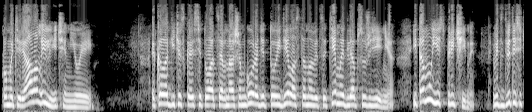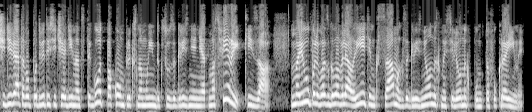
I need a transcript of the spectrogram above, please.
По материалам Ильич Ньюэй. Экологическая ситуация в нашем городе то и дело становится темой для обсуждения. И тому есть причины. Ведь с 2009 по 2011 год по комплексному индексу загрязнения атмосферы КИЗА Мариуполь возглавлял рейтинг самых загрязненных населенных пунктов Украины,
